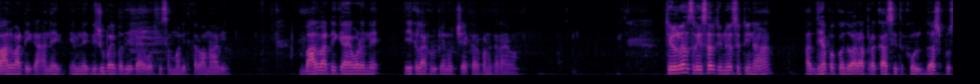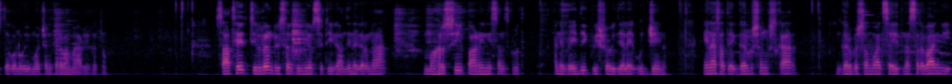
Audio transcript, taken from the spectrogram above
બાલવાટિકા અને એમને ગીજુભાઈ બધેકા એવોર્ડથી સન્માનિત કરવામાં આવી. બાલવાટિકા એવોર્ડ અને એક લાખ રૂપિયાનો ચેક અર્પણ કરાયો. ચિલ્ડ્રન્સ રિસર્ચ યુનિવર્સિટીના અધ્યાપકો દ્વારા પ્રકાશિત કુલ દસ પુસ્તકોનું વિમોચન કરવામાં આવ્યું હતું. સાથે જ ચિલ્ડ્રન રિસર્ચ યુનિવર્સિટી ગાંધીનગરના મહર્ષિ પાણીની સંસ્કૃત અને વૈદિક વિશ્વવિદ્યાલય ઉજ્જૈન, એના સાથે ગર્ભ સંસ્કાર, ગર્ભ સંવાદ સહિતના સર્વાંગી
